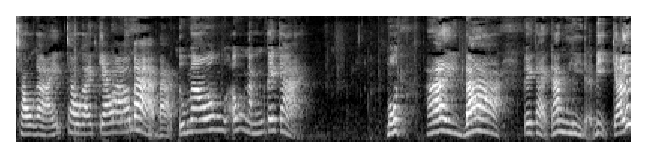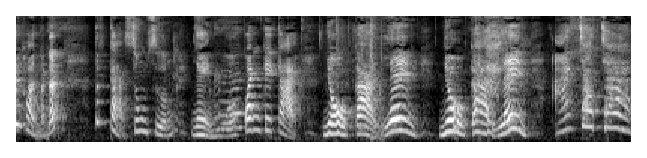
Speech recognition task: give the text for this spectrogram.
cháu gái. Cháu gái kéo áo bà bà túm áo ông. Ông nắm cây cải. Một, hai, ba. Cây cải gan lì đã bị kéo lên khỏi mặt đất cả sung sướng, nhảy múa, quanh cây cải, nhổ cải lên, nhổ cải lên. Ái cha cha,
